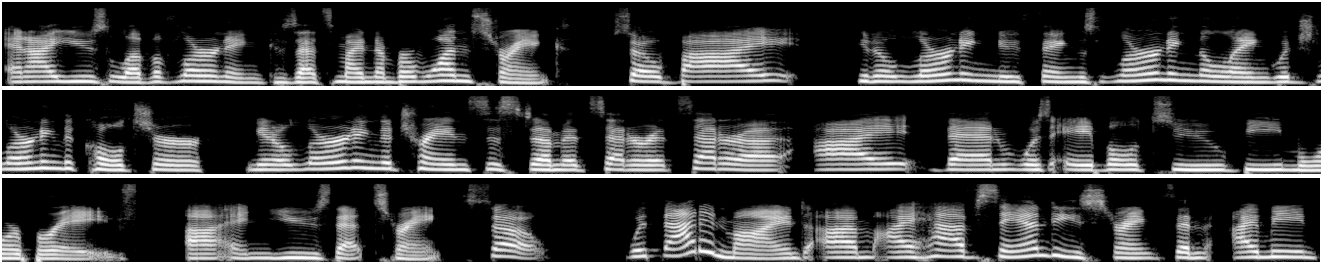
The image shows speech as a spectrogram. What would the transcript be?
And I use love of learning because that's my number one strength. So by you know, learning new things, learning the language, learning the culture, you know, learning the train system, et cetera, et cetera, I then was able to be more brave uh, and use that strength. So, with that in mind, um, I have Sandi's strengths. And I mean,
